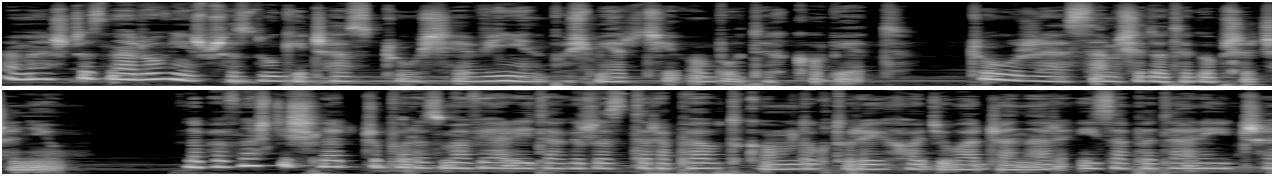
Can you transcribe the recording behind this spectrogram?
A mężczyzna również przez długi czas czuł się winien po śmierci obu tych kobiet. Czuł, że sam się do tego przyczynił. Dla pewności śledczy porozmawiali także z terapeutką, do której chodziła Jenner i zapytali, czy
